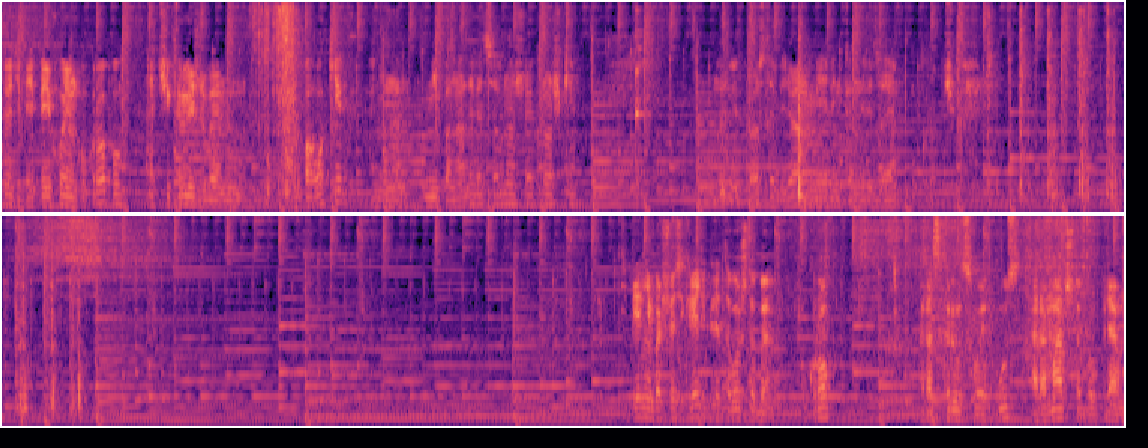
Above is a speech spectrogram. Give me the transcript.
Все, теперь переходим к укропу. Отчекрыживаем палки. Они нам не понадобятся в нашей окрошке. Ну и просто берем меленько нарезаем укропчик. Теперь небольшой секретик для того, чтобы укроп раскрыл свой вкус, аромат, чтобы прям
